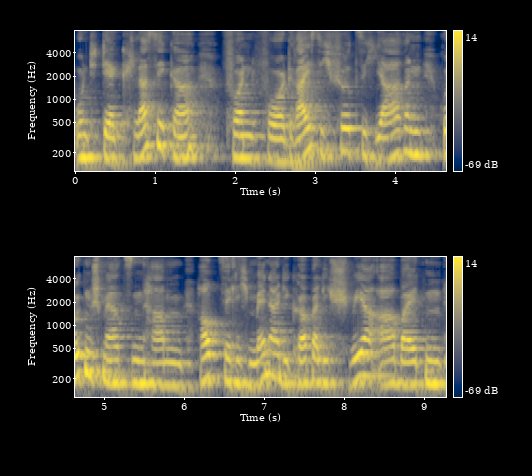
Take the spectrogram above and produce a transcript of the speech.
Und der Klassiker von vor 30, 40 Jahren, Rückenschmerzen haben hauptsächlich Männer, die körperlich schwer arbeiten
